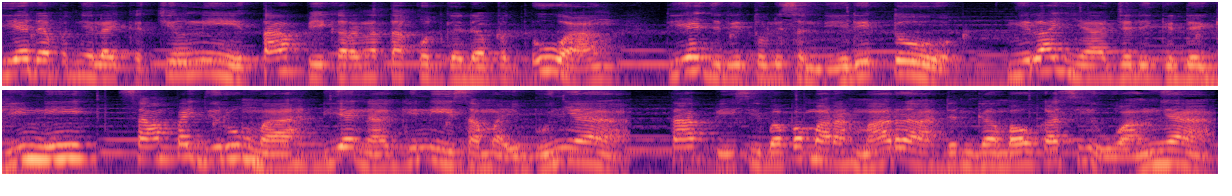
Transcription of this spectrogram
dia dapat nilai kecil nih, tapi karena takut gak dapat uang, dia jadi tulis sendiri tuh. Nilainya jadi gede gini, sampai di rumah dia nagih nih sama ibunya. Tapi si bapak marah-marah dan gak mau kasih uangnya.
